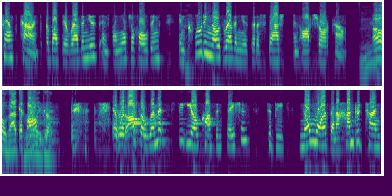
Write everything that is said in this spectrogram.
transparent about their revenues and financial holdings, including those revenues that are stashed in offshore accounts. Oh, that's It really good. it would also limit CEO compensation to be no more than a hundred times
